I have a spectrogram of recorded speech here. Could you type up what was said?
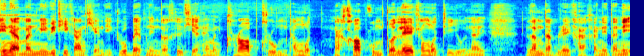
นี้เนี่ยมันมีวิธีการเขียนอีกรูปแบบหนึ่งก็คือเขียนให้มันครอบคลุมทั้งหมดนะครอบคลุมตัวเลขทั้งหมดที่อยู่ใน ลำดับเรขาคณิตอันนี้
